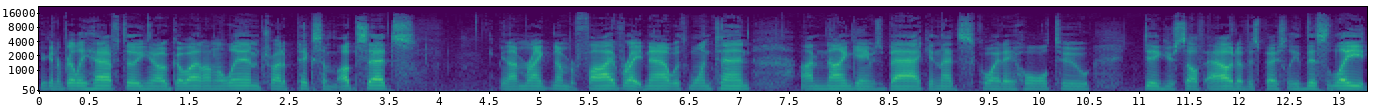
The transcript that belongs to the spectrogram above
You're going to really have to, you know, go out on a limb, try to pick some upsets. I mean, I'm ranked number five right now with 110. I'm nine games back, and that's quite a hole to dig yourself out of, especially this late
